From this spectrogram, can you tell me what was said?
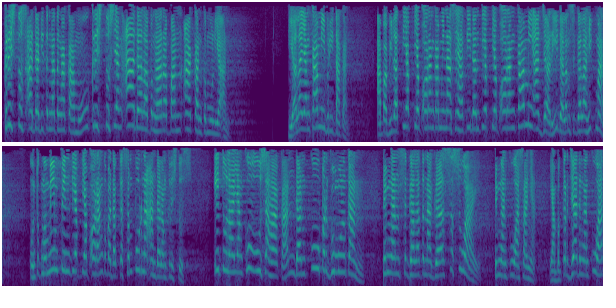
Kristus ada di tengah-tengah kamu, Kristus yang adalah pengharapan akan kemuliaan. Dialah yang kami beritakan. Apabila tiap-tiap orang kami nasihati dan tiap-tiap orang kami ajari dalam segala hikmat. Untuk memimpin tiap-tiap orang kepada kesempurnaan dalam Kristus. Itulah yang kuusahakan dan ku bergumulkan dengan segala tenaga sesuai dengan kuasanya yang bekerja dengan kuat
